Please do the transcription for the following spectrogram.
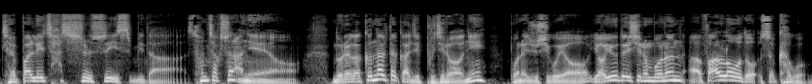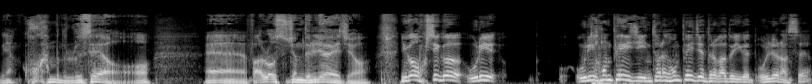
재빨리 찾으실 수 있습니다. 선착순 아니에요. 노래가 끝날 때까지 부지런히 보내주시고요. 여유 되시는 분은 아, 팔로우도 쓱 하고 그냥 콕 한번 누르세요. 예, follow 수좀 늘려야죠. 이거 혹시 그 우리 우리 홈페이지 인터넷 홈페이지에 들어가도 이거 올려놨어요?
